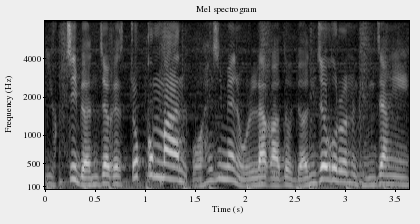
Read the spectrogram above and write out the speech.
육지 면적에서 조금만 뭐 해수면이 올라가도 면적으로는 굉장히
